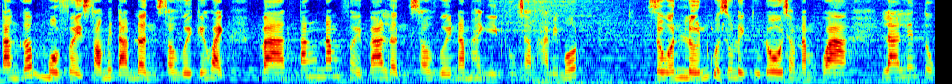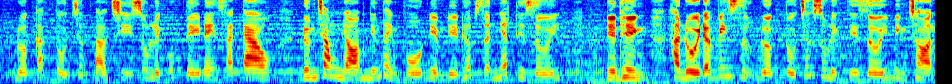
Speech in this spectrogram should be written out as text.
tăng gấp 1,68 lần so với kế hoạch và tăng 5,3 lần so với năm 2021. Dấu ấn lớn của du lịch thủ đô trong năm qua là liên tục được các tổ chức báo chí du lịch quốc tế đánh giá cao, đứng trong nhóm những thành phố điểm đến hấp dẫn nhất thế giới. Điển hình, Hà Nội đã vinh dự được Tổ chức Du lịch Thế giới bình chọn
